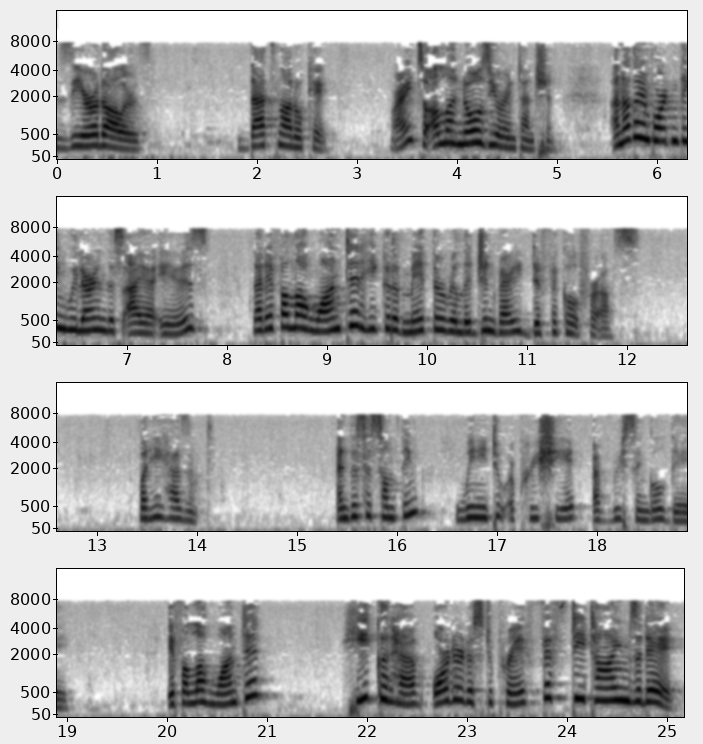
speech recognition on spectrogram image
Zero dollars. That's not okay. Right? So Allah knows your intention. Another important thing we learn in this ayah is that if Allah wanted, He could have made the religion very difficult for us. But He hasn't. And this is something we need to appreciate every single day. If Allah wanted, He could have ordered us to pray 50 times a day.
